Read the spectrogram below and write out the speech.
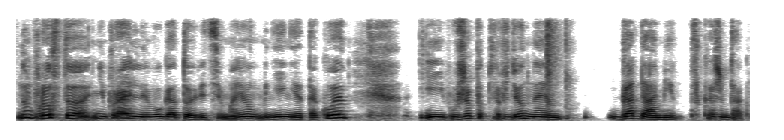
ну, просто неправильно его готовите. Мое мнение такое и уже подтвержденное годами, скажем так.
